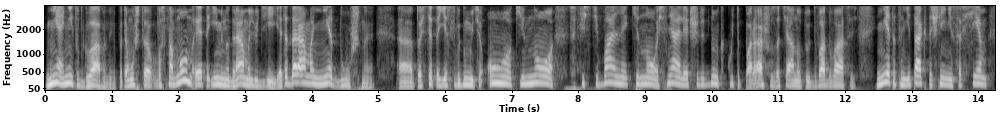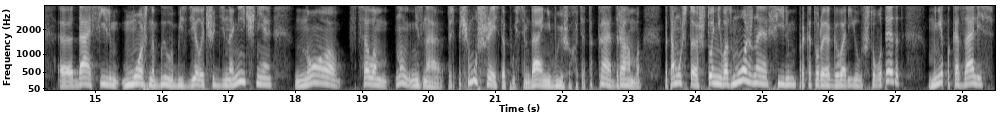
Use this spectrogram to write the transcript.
не они тут главные, потому что в основном это именно драма людей. Эта драма не душная. Э, то есть это, если вы думаете, о, кино, фестивальное кино, сняли очередную какую-то парашу затянутую, 2.20. Нет, это не так, точнее не совсем. Да, фильм можно было бы сделать чуть динамичнее, но в целом, ну, не знаю. То есть почему 6, допустим, да, а не выше, хотя такая драма. Потому что что невозможное, фильм, про который я говорил, что вот этот, мне показались,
